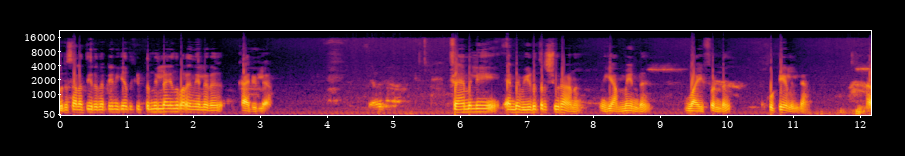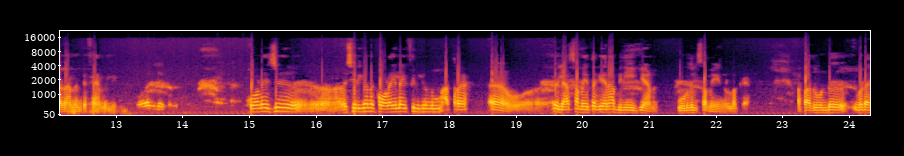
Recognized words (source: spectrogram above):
ഒരു സ്ഥലത്ത് ഇരുന്നിട്ട് എനിക്കത് കിട്ടുന്നില്ല എന്ന് പറയുന്നതിലൊരു കാര്യമില്ല. ഫാമിലി എന്റെ വീട് തൃശ്ശൂരാണ്. എനിക്ക് അമ്മയുണ്ട് വൈഫുണ്ട് കുട്ടികളില്ല. അതാണ് എന്റെ ഫാമിലി. കോളേജ് ശരിക്കും പറഞ്ഞാൽ കോളേജ് ലൈഫ് എനിക്കൊന്നും അത്ര എല്ലാ സമയത്തൊക്കെ ഞാൻ അഭിനയിക്കുകയാണ് കൂടുതൽ സമയങ്ങളിലൊക്കെ. അപ്പൊ അതുകൊണ്ട് ഇവിടെ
